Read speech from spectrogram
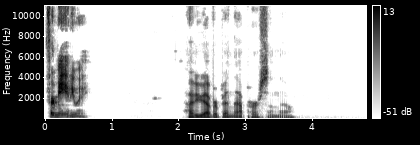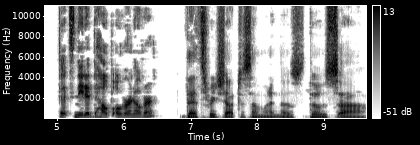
For me, anyway, Have you ever been that person, though, that's needed the help over and over. that's reached out to someone and those those uh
